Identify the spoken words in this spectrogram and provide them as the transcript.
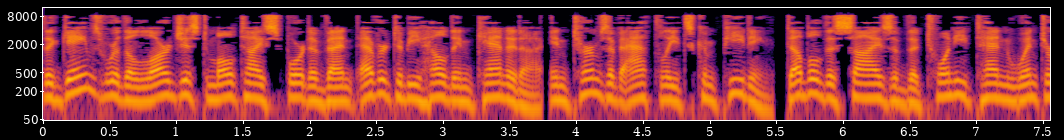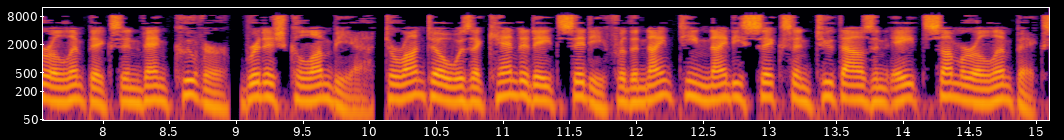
The Games were the largest multi-sport event ever to be held in Canada in terms of athletes competing, double the size of the 2010 Winter Olympics in Vancouver, British Columbia. Toronto was a candidate city for the 1996 and 2008 Summer Olympics,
